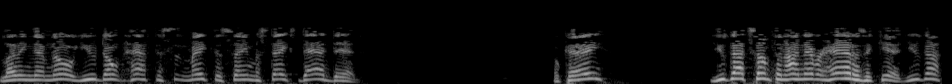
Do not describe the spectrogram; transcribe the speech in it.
letting them know you don't have to make the same mistakes dad did. Okay? You got something I never had as a kid. You got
